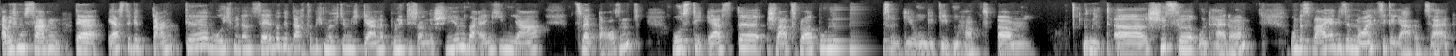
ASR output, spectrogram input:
Aber ich muss sagen, der erste Gedanke, wo ich mir dann selber gedacht habe, ich möchte mich gerne politisch engagieren, war eigentlich im Jahr 2000, wo es die erste schwarz-blaue Bundesregierung gegeben hat. Ähm, mit äh, Schüssel und Haider. Und das war ja diese 90er Jahre Zeit.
